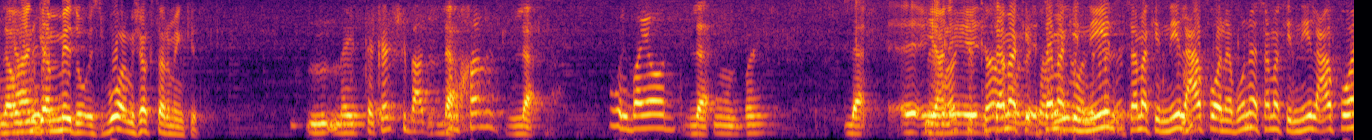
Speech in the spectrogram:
لو هنجمده أسبوع مش أكتر من كده. ما يتاكلش بعد لا أسبوع خالص؟ لا. والبياض. لا. لا يعني سمك سمك النيل؟ سمك النيل عفوا يا ابونا سمك النيل عفوا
